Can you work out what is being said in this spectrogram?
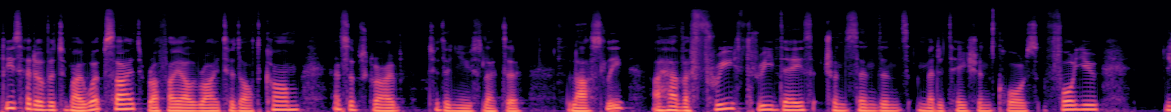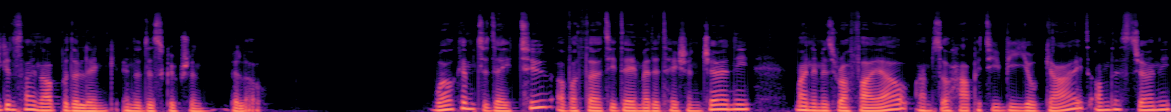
please head over to my website, raphaelreiter.com, and subscribe to the newsletter. Lastly, I have a free three days transcendence meditation course for you. You can sign up with the link in the description below. Welcome to day two of our 30 day meditation journey. My name is Raphael. I'm so happy to be your guide on this journey.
